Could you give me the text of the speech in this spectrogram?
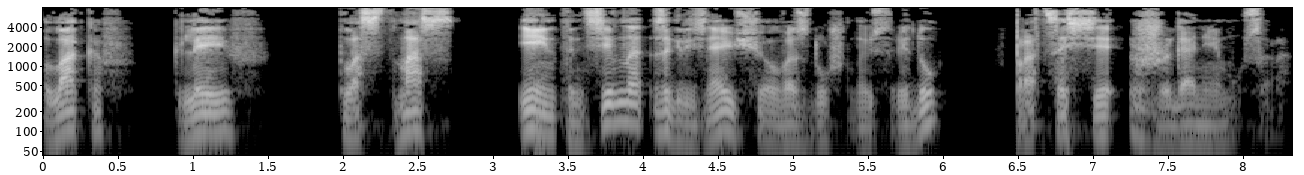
лаков, клеев, пластмасс и интенсивно загрязняющего воздушную среду в процессе сжигания мусора.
